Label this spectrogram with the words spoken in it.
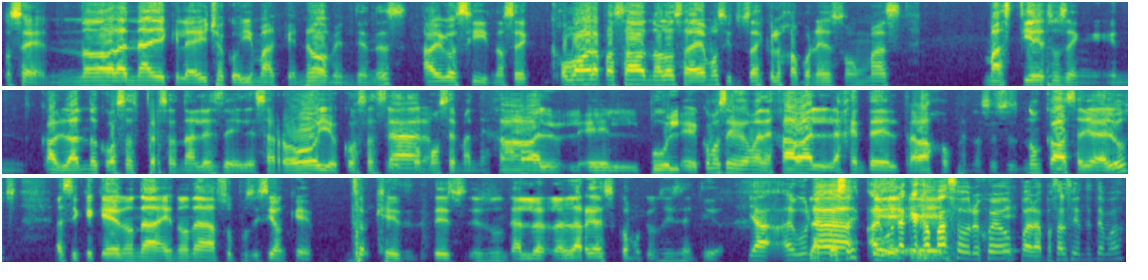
no sé, no habrá nadie que le haya dicho a Kojima que no, ¿me entiendes? Algo así, no sé, cómo habrá pasado, no lo sabemos, y tú sabes que los japoneses son más, más tiesos en, en hablando cosas personales de desarrollo, cosas de Claro. cómo se manejaba el, el pool, eh, cómo se manejaba la gente del trabajo, pues no sé, eso nunca va a salir a la luz, así que queda en una, en una suposición que, que es, es un- a la larga es como que un sinsentido. Ya, ¿alguna, es que, ¿alguna queja eh, más sobre el juego eh, para pasar al siguiente tema?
